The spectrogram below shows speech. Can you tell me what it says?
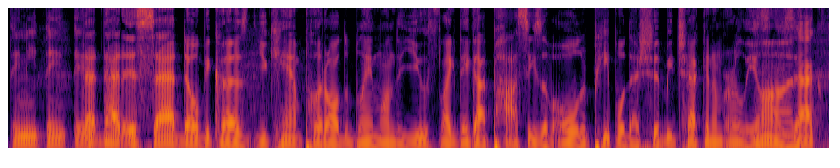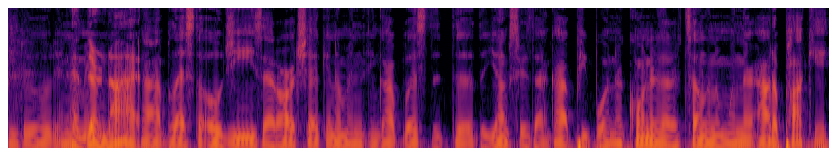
they need they, they. That that is sad though because you can't put all the blame on the youth. Like they got posses of older people that should be checking them early on. Exactly, dude. And, I And they're not. God bless the OGs that are checking them, and, and God bless the, the, the youngsters that got people in their corner that are telling them when they're out of pocket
